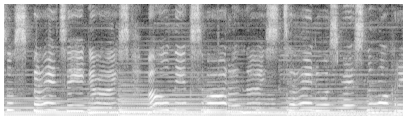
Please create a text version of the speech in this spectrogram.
Visu spēcīgais, valdnieks varenais, ceļos mēs nokrītam,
